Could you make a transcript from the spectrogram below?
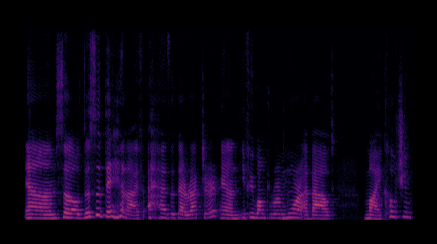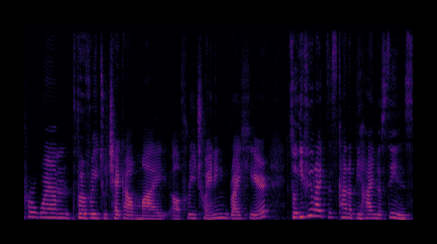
And so this is day in life as a director. And if you want to learn more about my coaching program, feel free to check out my uh, free training right here. So if you like this kind of behind the scenes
